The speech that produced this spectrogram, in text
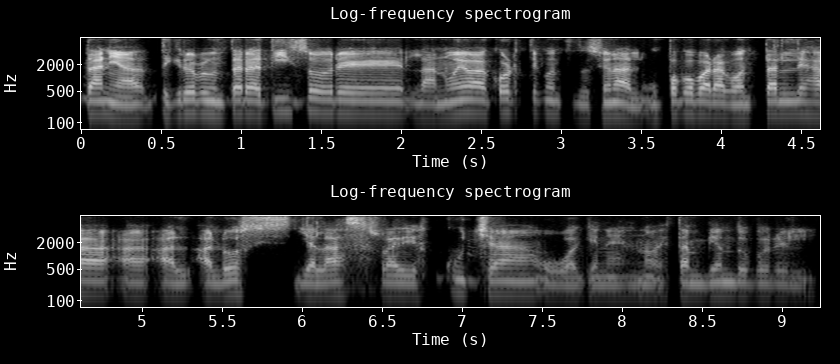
Tania, te quiero preguntar a ti sobre la nueva Corte Constitucional, un poco para contarles a, los y a las radioescuchas o a quienes nos están viendo por, el,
